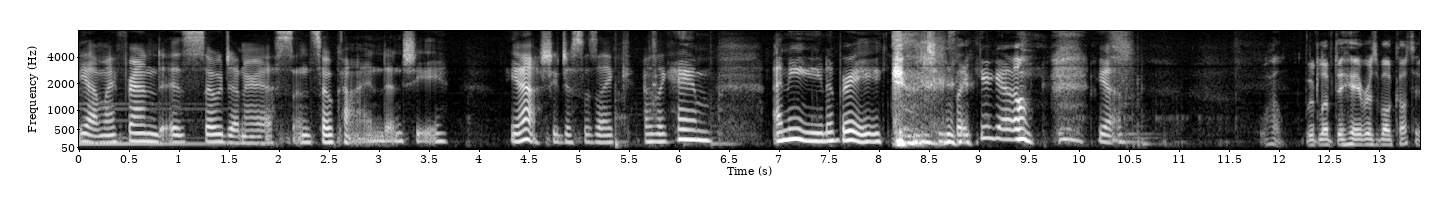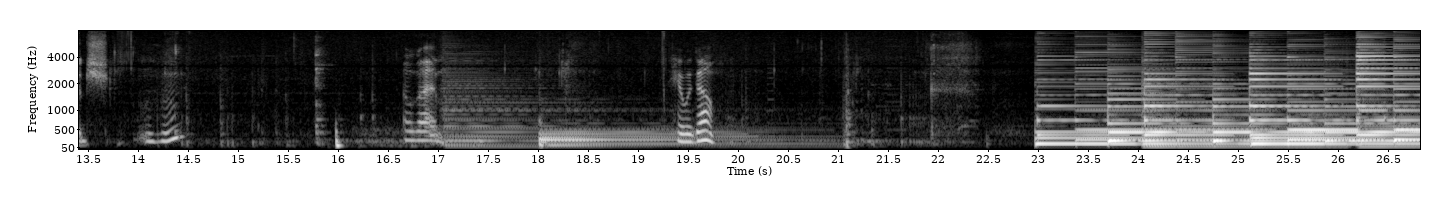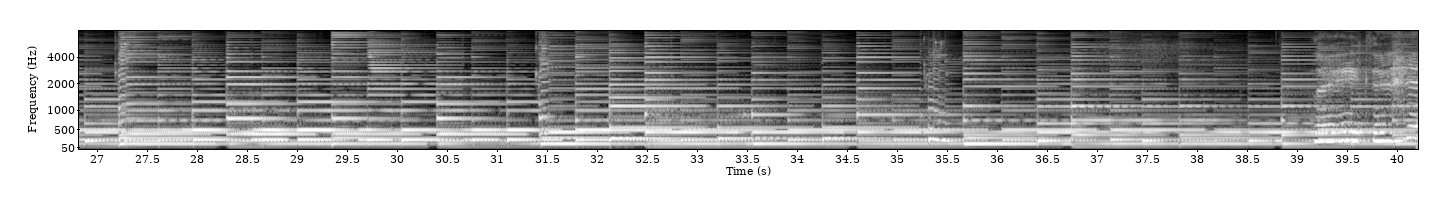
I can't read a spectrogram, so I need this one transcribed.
Yeah, my friend is so generous and so kind, and she, yeah, she just was like, I was like, hey, I'm, I need a break. She's like, here you go. Yeah. Well, we'd love to hear Isabel Cottage. Mm-hmm. Okay. Here we go. Like the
